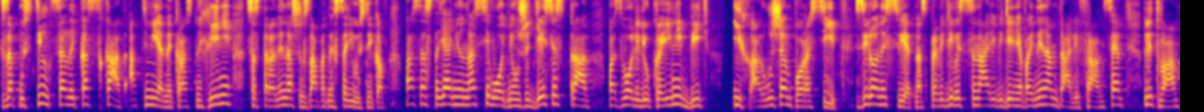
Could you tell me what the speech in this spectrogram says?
запустил целый каскад отмены красных линий со стороны наших западных союзников. По состоянию на сегодня уже 10 стран позволили Украине бить их оружием по России. Зеленый свет на справедливый сценарий ведения войны нам дали Франция, Литва,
